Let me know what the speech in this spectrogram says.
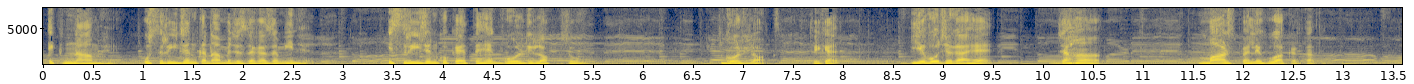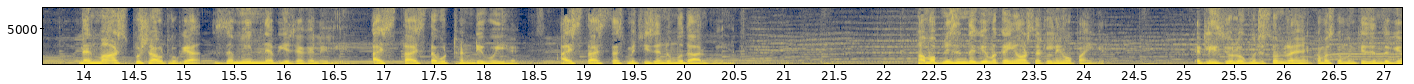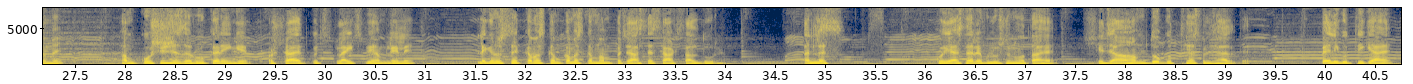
एक नाम है, उस रीजन का नाम है जिस जगह ज़मीन है। इस रीजन को कहते हैं Goldilocks zone. Goldilocks ठीक है? ये वो जगह है, जहाँ मार्स पहले हुआ करता था। देन मार्स पुश आउट हो गया, ज़मीन ने अब ये जगह ले ली आहिस्ता आहिस्ता वो ठंडी हुई है। आहिस्ता आहिस्ता इसमें चीज़ें नमदार हुई हैं। हम अपनी ज़िंदगी में कहीं और सेटल नहीं हो पाएँगे। एटलीस्ट जो लोग मुझे सुन रहे हैं, कम अज कम उनकी ज़िंदगी में, हम कोशिशें ज़रूर करेंगे और शायद कुछ फ्लाइट्स भी हम ले लें, लेकिन उससे कम अज कम कम अज कम हम पचास से साठ साल दूर हैं। अनलेस कोई ऐसा रेवोल्यूशन होता है कि जहाँ हम दो गुत्थियाँ सुलझा लेते हैं पहली गुत्थी क्या है?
